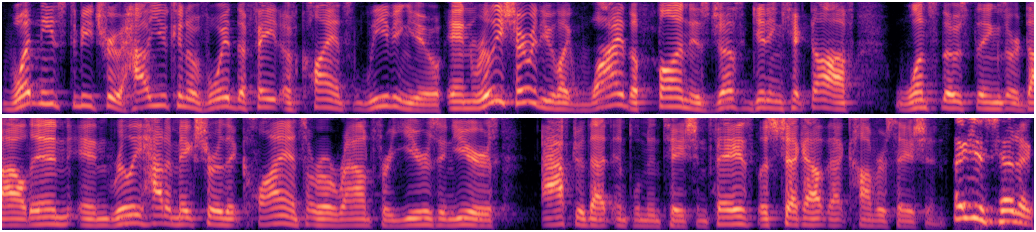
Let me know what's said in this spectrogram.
what needs to be true, how you can avoid the fate of clients leaving you, and really share with you like why the fun is just getting kicked off once those things are dialed in and really how to make sure that clients are around for years and years after that implementation phase. Let's check out that conversation. I just had a,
